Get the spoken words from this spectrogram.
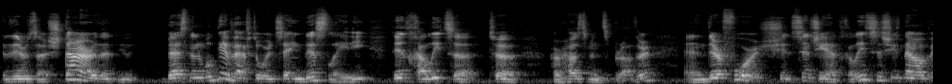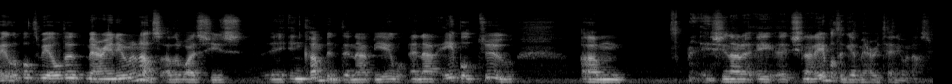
there's a shtar that Besdin will give afterwards saying this lady did chalitza to her husband's brother, and therefore, she, since she had chalitza, she's now available to be able to marry anyone else. Otherwise, she's incumbent and not be able and not able to. Um, she's not a, she's not able to get married to anyone else.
